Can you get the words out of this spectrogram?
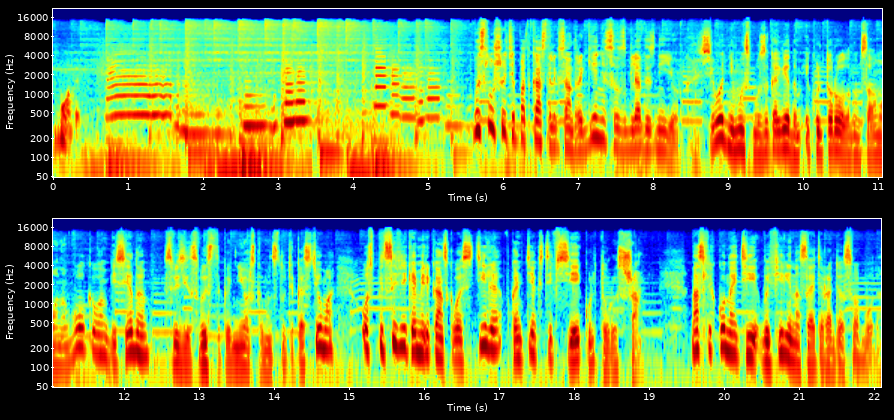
моды. Вы слушаете подкаст Александра Гениса «Взгляд из Нью-Йорка». Сегодня мы с музыковедом и культурологом Соломоном Волковым беседуем в связи с выставкой в Нью-Йоркском институте костюма о специфике американского стиля в контексте всей культуры США. Нас легко найти в эфире на сайте Радио Свобода.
